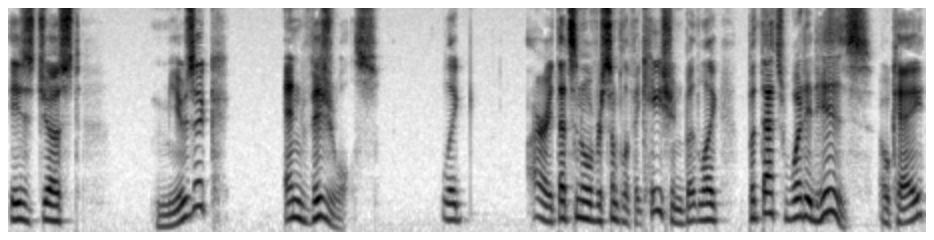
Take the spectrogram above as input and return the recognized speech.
is just music and visuals. Like all right, that's an oversimplification, but like but that's what it is, okay?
